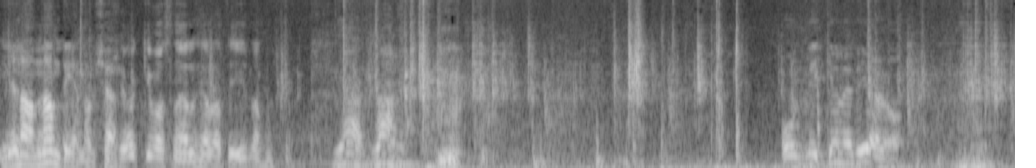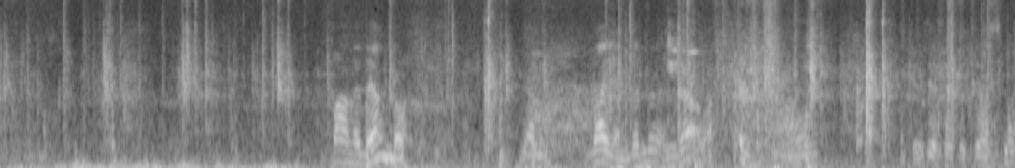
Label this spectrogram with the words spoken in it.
I en annan del av köpet. Försöker vara snäll hela tiden. Jävlar. Och vilken är det då? fan är den då? Den vajern, den där, den där va? Ja. Ska vi se så att det trasslar.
